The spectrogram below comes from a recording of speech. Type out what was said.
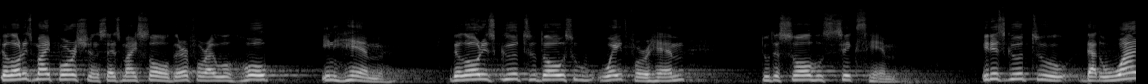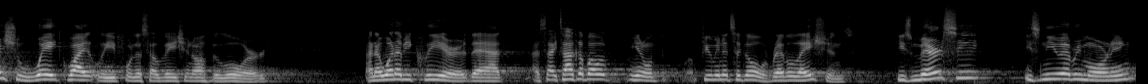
The Lord is my portion, says my soul, therefore I will hope in Him. The Lord is good to those who wait for Him, to the soul who seeks Him. It is good to, that one should wait quietly for the salvation of the Lord. And I want to be clear that as I talked about, you know, a few minutes ago, Revelations, His mercy is new every morning.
